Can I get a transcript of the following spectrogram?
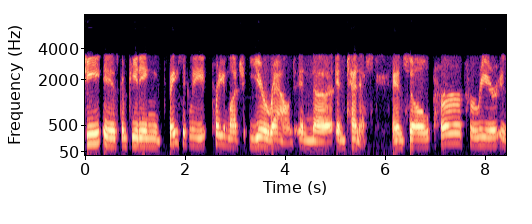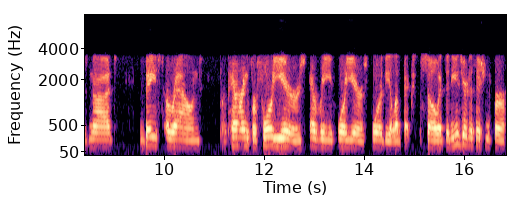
she is competing basically pretty much year round in uh, in tennis, and so her career is not based around preparing for four years, every four years for the Olympics. So it's an easier decision for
